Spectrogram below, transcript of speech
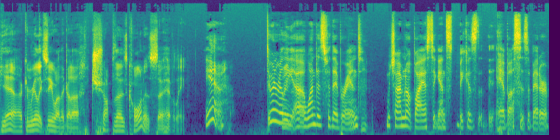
Yeah, I can really see why they gotta chop those corners so heavily. Yeah. Doing really uh, wonders for their brand, which I'm not biased against because the- the Airbus is a better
